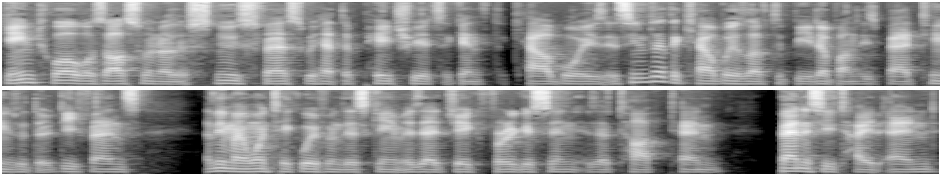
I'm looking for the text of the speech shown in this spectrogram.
Game 12 was also another snooze fest. We had the Patriots against the Cowboys. It seems like the Cowboys love to beat up on these bad teams with their defense. I think my one takeaway from this game is that Jake Ferguson is a top 10 fantasy tight end.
